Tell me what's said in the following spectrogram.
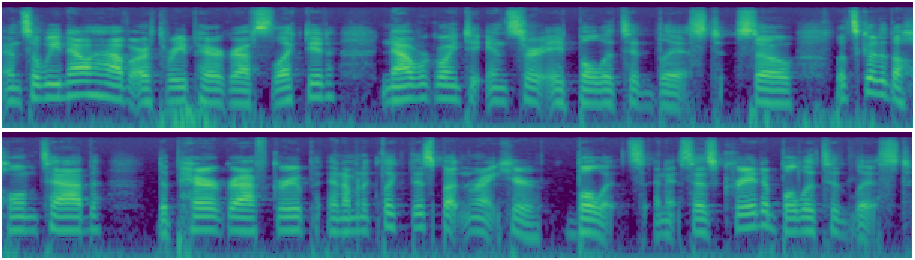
And so we now have our three paragraphs selected. Now we're going to insert a bulleted list. So let's go to the Home tab, the paragraph group, and I'm going to click this button right here, bullets, and it says create a bulleted list.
